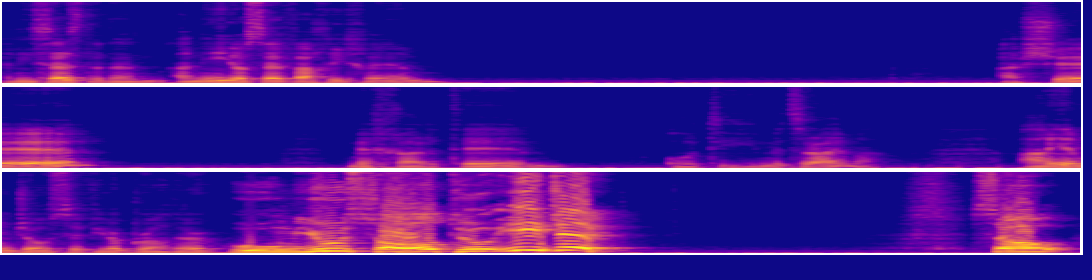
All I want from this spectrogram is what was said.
And he says to them, Ani Yosef achichem, asher mechartem oti mitzrayma. I am Joseph, your brother, whom you sold to Egypt. So,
